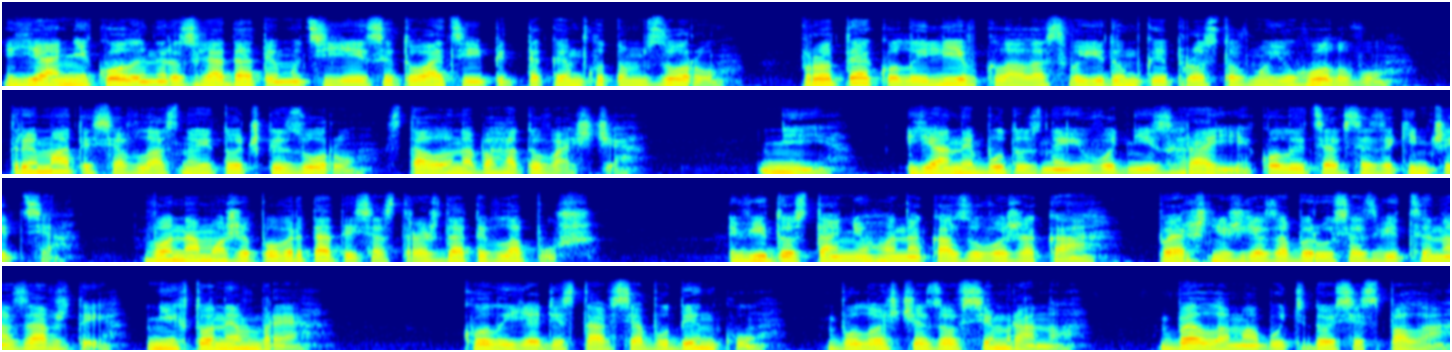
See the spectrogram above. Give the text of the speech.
Я ніколи не розглядатиму цієї ситуації під таким кутом зору, проте, коли Лі вклала свої думки просто в мою голову, триматися власної точки зору стало набагато важче. Ні, я не буду з нею в одній зграї, коли це все закінчиться. Вона може повертатися страждати в лапуш. Від останнього наказу вожака, перш ніж я заберуся звідси назавжди, ніхто не вмре. Коли я дістався будинку, було ще зовсім рано. Белла, мабуть, досі спала.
